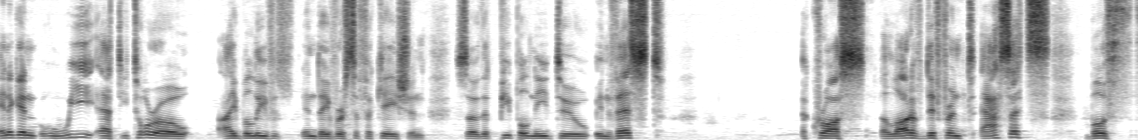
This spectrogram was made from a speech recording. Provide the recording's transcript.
and again we at etoro I believe in diversification so that people need to invest across a lot of different assets, both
